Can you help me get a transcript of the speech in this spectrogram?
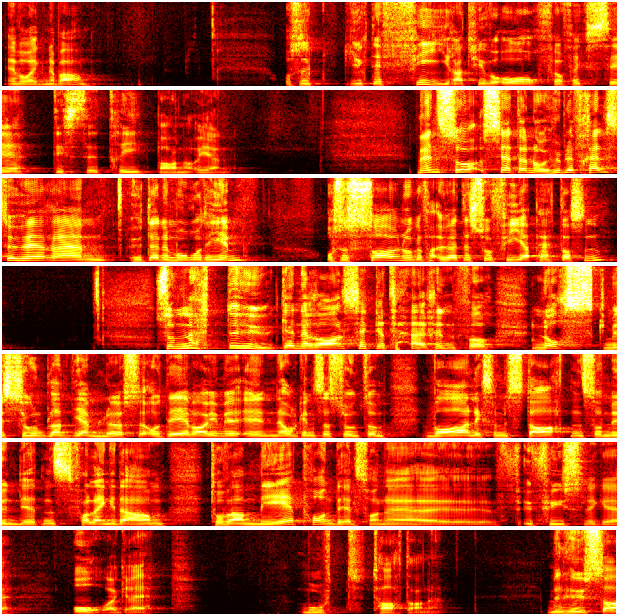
er våre egne barn. Og så gikk det 24 år før hun fikk se disse tre barna igjen. Men så det noe. Hun ble frelst, hun er, eh, hun, denne mora til Jim. Og så sa hun noe, hun heter Sofia Pettersen. Så møtte hun generalsekretæren for Norsk misjon blant hjemløse. og Det var jo en organisasjon som var liksom statens og myndighetens forlengede arm til å være med på en del sånne eh, ufyselige overgrep mot taterne. Men hun sa,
